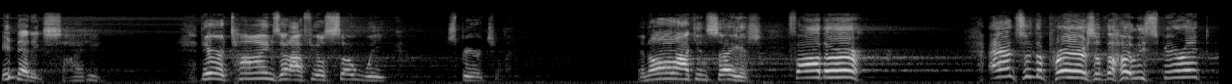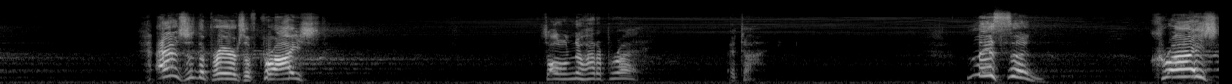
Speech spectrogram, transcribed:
Isn't that exciting? There are times that I feel so weak spiritually. And all I can say is, Father, answer the prayers of the Holy Spirit, answer the prayers of Christ. That's all I know how to pray at times. Listen, Christ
